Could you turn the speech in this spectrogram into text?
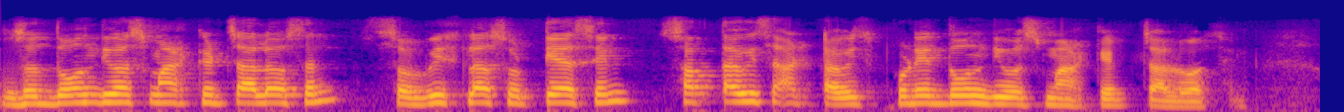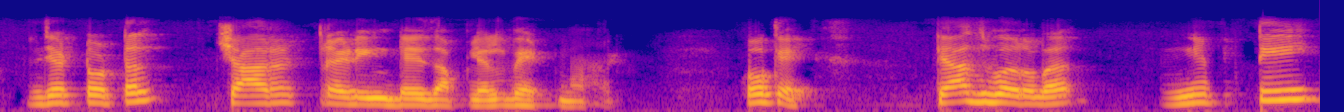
जर दोन दिवस मार्केट चालू असेल सव्वीसला सुट्टी असेल सत्तावीस अठ्ठावीस पुढे दोन दिवस मार्केट चालू असेल. म्हणजे टोटल चार ट्रेडिंग डेज आपल्याला भेटणार आहे ओके त्याचबरोबर निफ्टी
